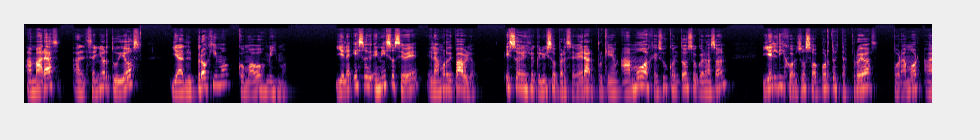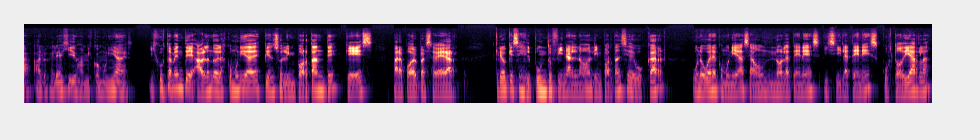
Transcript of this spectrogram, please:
amarás al Señor tu Dios y al prójimo como a vos mismo. Y eso, en eso se ve el amor de Pablo. eso es lo que lo hizo perseverar, porque amó a Jesús con todo su corazón y él dijo, yo soporto estas pruebas por amor a, a los elegidos, a mis comunidades. Y justamente hablando de las comunidades, pienso lo importante que es para poder perseverar. Creo que ese es el punto final, ¿no? La importancia de buscar una buena comunidad si aún no la tenés y si la tenés, custodiarla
